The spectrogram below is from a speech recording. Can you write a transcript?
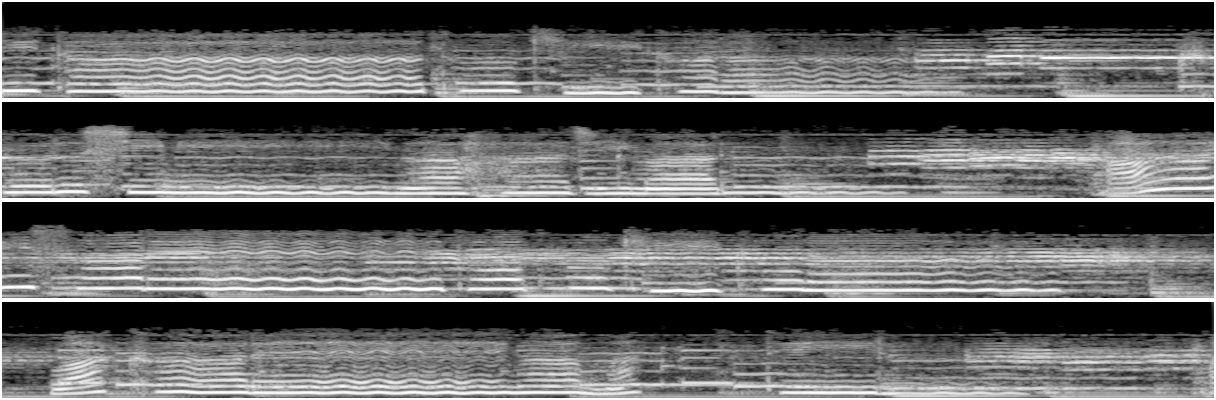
した時から苦しみが始まる。愛された時から別れが待っている。あ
